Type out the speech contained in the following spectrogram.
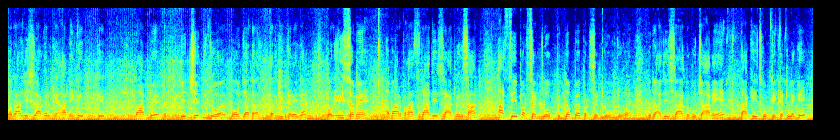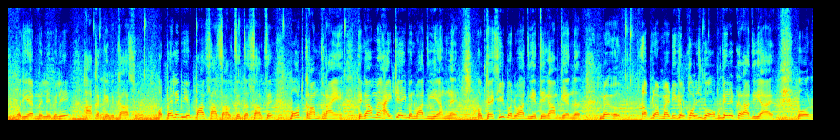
और राजेश नागर के आने के, के बाद में ये क्षेत्र जो है बहुत ज़्यादा तरक्की करेगा। और इस समय हमारे पास राजेश नागर के साथ 80 परसेंट लोग नब्बे परसेंट लोग जो हैं वो राजेश नागर को चाह रहे हैं ताकि इसको टिकट लगे और ये एमएलए मिले, आकर के विकास हो। और पहले भी हम पाँच सात साल से, दस साल से बहुत काम कराए हैं। तेगाम में आईटीआई बनवा दी है हमने और तहसील बनवा दिए तेगाम के अंदर। मैं, अपना मेडिकल कॉलेज को अपग्रेड करा दिया है और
